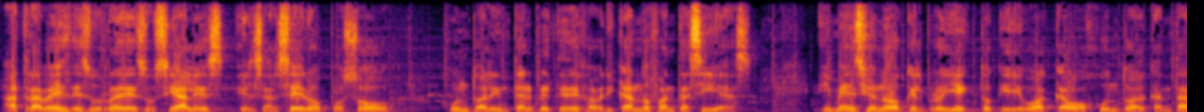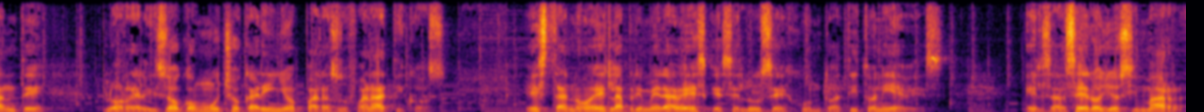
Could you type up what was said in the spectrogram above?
A través de sus redes sociales, el salsero posó junto al intérprete de Fabricando Fantasías y mencionó que el proyecto que llevó a cabo junto al cantante lo realizó con mucho cariño para sus fanáticos. Esta no es la primera vez que se luce junto a Tito Nieves. El salsero Yosimar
